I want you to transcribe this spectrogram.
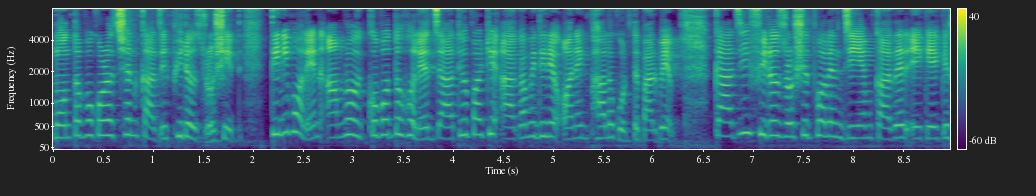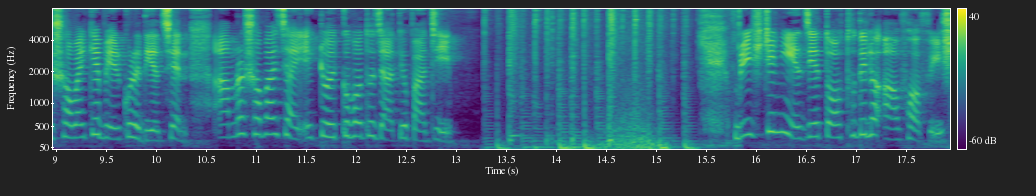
মন্তব্য করেছেন কাজী ফিরোজ রশিদ। তিনি বলেন, আমরা ঐক্যবদ্ধ হলে জাতীয় পার্টি আগামী দিনে অনেক ভালো করতে পারবে। কাজী ফিরোজ রশিদ বলেন, জি এম কাদের একে একে সবাইকে বের করে দিয়েছেন। আমরা সবাই চাই একটি ঐক্যবদ্ধ জাতীয় পার্টি। বৃষ্টি নিয়ে যে তথ্য দিল আবহাওয়া অফিস।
